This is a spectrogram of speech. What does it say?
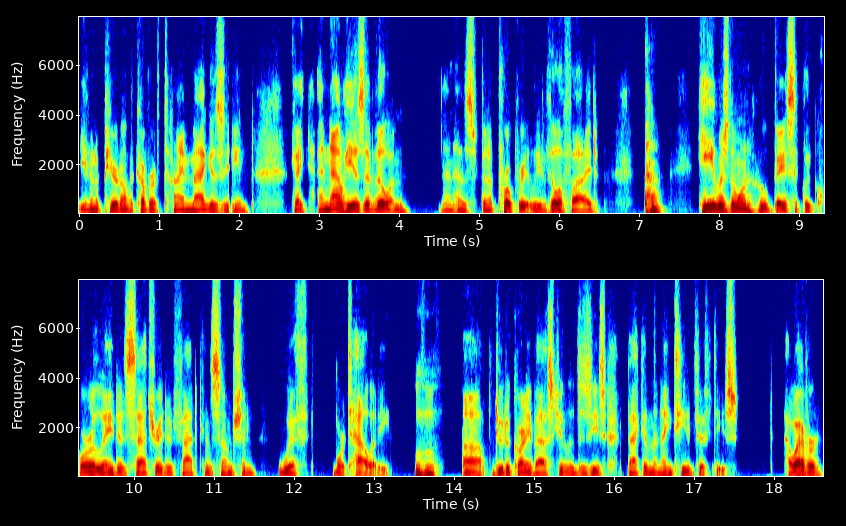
even appeared on the cover of Time magazine. Okay. And now he is a villain and has been appropriately vilified. he was the one who basically correlated saturated fat consumption with mortality mm-hmm. uh, due to cardiovascular disease back in the 1950s. However,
